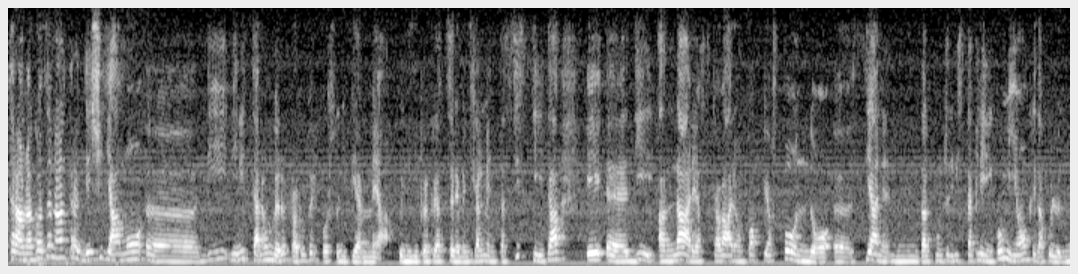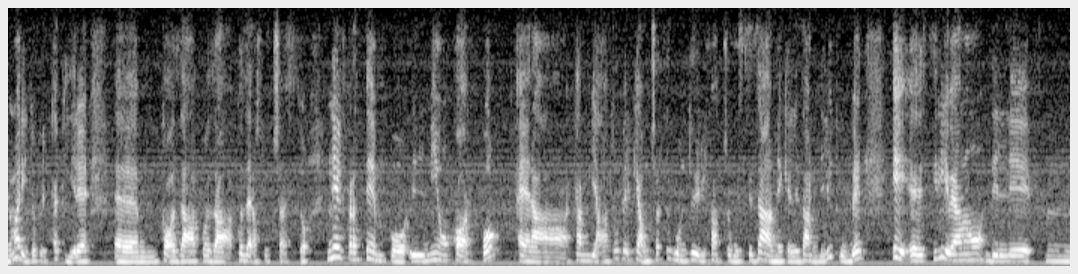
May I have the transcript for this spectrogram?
tra una cosa e un'altra decidiamo eh, di, di, iniziare un vero e proprio percorso di PMA, quindi di procreazione medicalmente assistita e eh, di andare a scavare un po' più a fondo eh, sia ne, dal punto di vista clinico mio che da quello di mio marito per capire ehm, cosa, cosa, cosa era successo. Nel frattempo il mio corpo era cambiato perché a un certo punto io rifaccio questo esame che è l'esame delle tube e eh, si rilevano delle mh,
